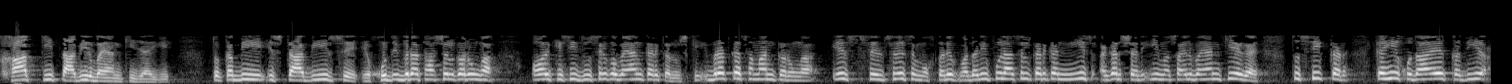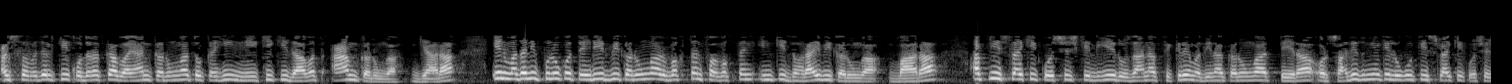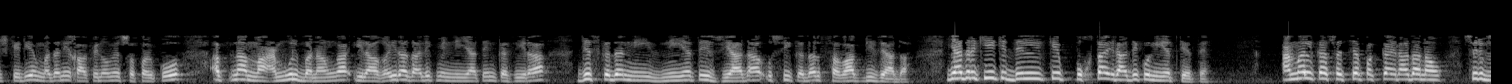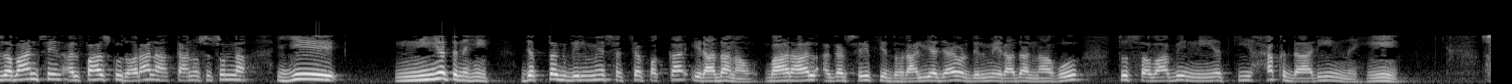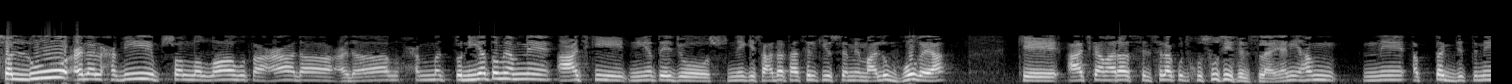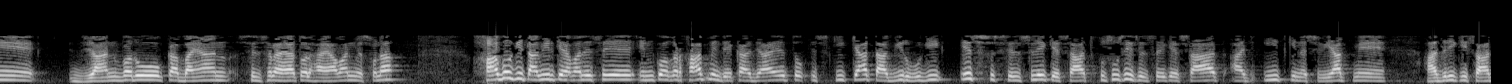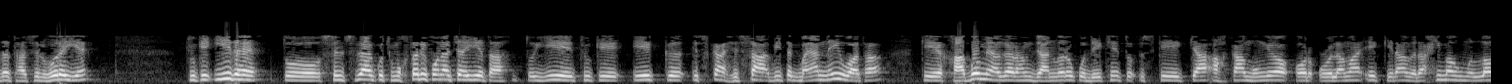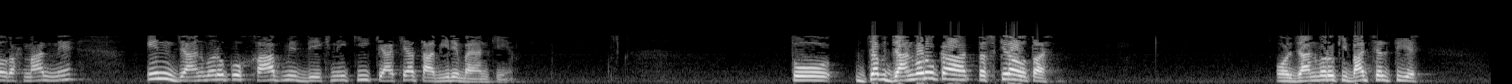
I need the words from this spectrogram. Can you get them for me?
خواب کی تعبیر بیان کی جائے گی۔ تو کبھی اس تعبیر سے خود عبرت حاصل کروں گا اور کسی دوسرے کو بیان کر کر اس کی عبرت کا سامان کروں گا۔ اس سلسلے سے مختلف مدنی پھول حاصل کر کر نیز اگر شرعی مسائل بیان کیے گئے تو سیکھ کر کہیں خدا قدیر عرص وجل کی قدرت کا بیان کروں گا تو کہیں نیکی کی دعوت عام کروں گا۔ گیارہ، ان مدنی پھولوں کو تحریر بھی کروں گا اور وقتاً فوقتاً ان کی دہرائی بھی کروں گا۔ بارہ اپنی اصلاح کی کوشش کے لیے روزانہ فکر مدینہ کروں گا، تیرہ اور ساری دنیا کے لوگوں کی اصلاح کی کوشش کے لیے مدنی قافلوں میں سفر کو اپنا معمول بناؤں گا۔ علاغیر دالک میں نیتیں کثیرہ، جس قدر نیتیں زیادہ، اسی قدر ثواب بھی زیادہ۔ یاد رکھیے کہ دل کے پختہ ارادے کو نیت کہتے ہیں۔ عمل کا سچا پکا ارادہ نہ ہو، صرف زبان سے ان الفاظ کو دہرانا، کانوں سے سننا، یہ نیت نہیں۔ جب تک دل میں سچا پکا ارادہ نہ ہو۔ بہرحال اگر صرف یہ دہرا لیا جائے اور دل میں ارادہ نہ ہو، تو ثواب نیت کی حقداری نہیں۔ صلو علی الحبیب صلی اللہ تعالی علی محمد۔ تو نیتوں میں ہم نے آج کی نیتیں جو سننے کی سعادت حاصل کی، اس سے ہمیں معلوم ہو گیا کہ آج کا ہمارا سلسلہ کچھ خصوصی سلسلہ ہے۔ یعنی ہم نے اب تک جتنے جانوروں کا بیان سلسلہ حیات الحیوان میں سنا خوابوں کی تعبیر کے حوالے سے ان کو اگر خواب میں دیکھا جائے تو اس کی کیا تعبیر ہوگی؟ اس سلسلے کے ساتھ، خصوصی سلسلے کے ساتھ آج عید کی نشریات میں حاضری کی سعادت حاصل ہو رہی ہے۔ چونکہ عید ہے تو سلسلہ کچھ مختلف ہونا چاہیے تھا۔ تو یہ چونکہ ایک اس کا حصہ ابھی تک بیان نہیں ہوا تھا کہ خوابوں میں اگر ہم جانوروں کو دیکھیں تو اس کے کیا احکام ہوں گے اور علماء ایک کرام رحمہ اللہ الرحمان نے ان جانوروں کو خواب میں دیکھنے کی کیا کیا تعبیریں بیان کی ہیں؟ تو جب جانوروں کا تذکرہ ہوتا ہے اور جانوروں کی بات چلتی ہے،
